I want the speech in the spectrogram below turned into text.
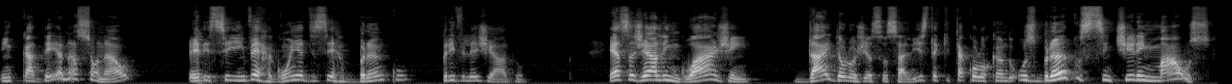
em cadeia nacional, ele se envergonha de ser branco privilegiado. Essa já é a linguagem da ideologia socialista que está colocando os brancos se sentirem maus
